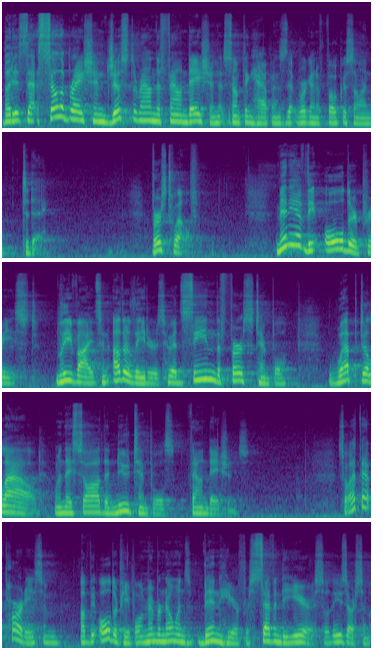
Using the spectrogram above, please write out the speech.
But it's that celebration just around the foundation that something happens that we're going to focus on today. Verse 12 Many of the older priests, Levites, and other leaders who had seen the first temple wept aloud when they saw the new temple's foundations. So at that party, some of the older people, remember, no one's been here for 70 years, so these are some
